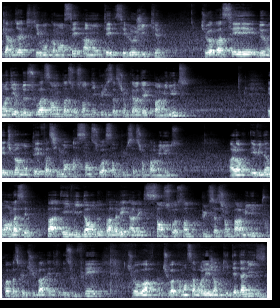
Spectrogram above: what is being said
cardiaques qui vont commencer à monter. C'est logique. Tu vas passer de, de 60 à 70 pulsations cardiaques par minute et tu vas monter facilement à 160 pulsations par minute. Alors évidemment, là, c'est pas évident de parler avec 160 pulsations par minute. Pourquoi? Parce que tu vas être essoufflé, tu vas, voir, tu vas commencer à avoir les jambes qui tétanisent,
